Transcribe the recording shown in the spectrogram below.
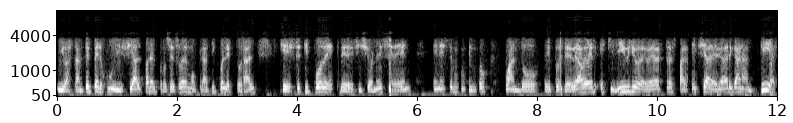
y bastante perjudicial para el proceso democrático electoral que este tipo de, decisiones se den en este momento cuando eh, pues debe haber equilibrio, debe haber transparencia, debe haber garantías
